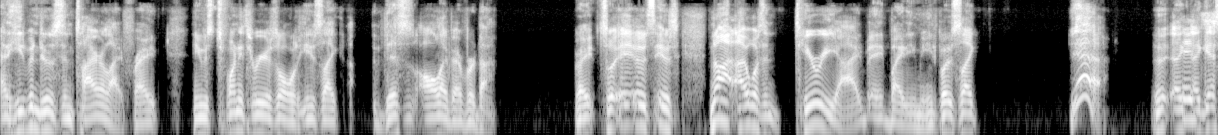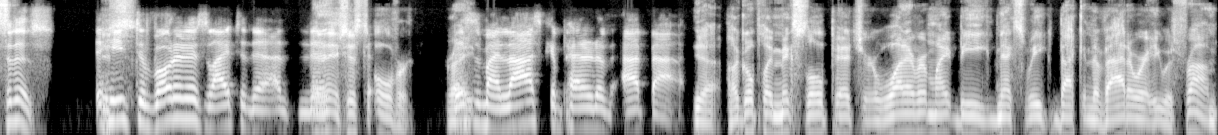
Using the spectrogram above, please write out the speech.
And he's been doing his entire life, right? He was 23 years old. He's like, this is all I've ever done. Right. So it was, it was not, I wasn't teary eyed by any means, but it's like, yeah, I, I guess it is. It's, he's devoted his life to that. And it's just over. Right. This is my last competitive at bat. Yeah, I'll go play mixed slow pitch or whatever it might be next week back in Nevada where he was from.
